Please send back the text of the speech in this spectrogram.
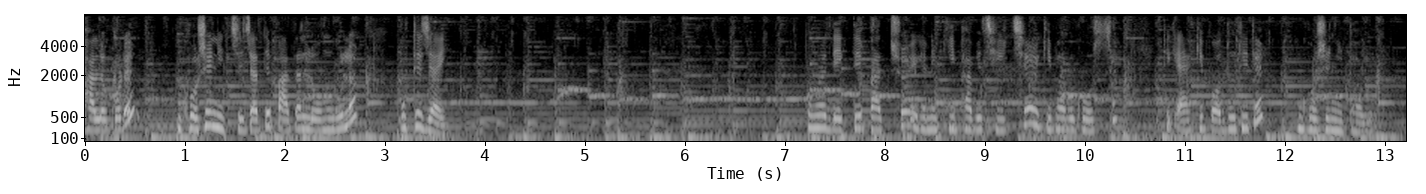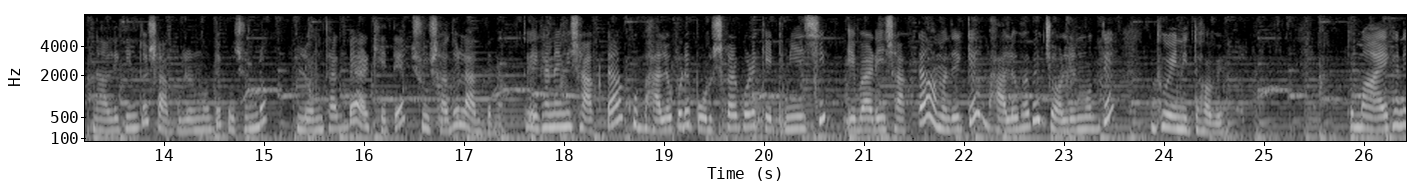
ভালো করে ঘষে নিচ্ছে যাতে পাতার লোমগুলো উঠে যায়। তোমরা দেখতে পাচ্ছ এখানে কীভাবে ছিঁড়ছে আর কীভাবে ঘষছে। ঠিক একই পদ্ধতিতে ঘষে নিতে হবে। নাহলে কিন্তু শাকগুলোর মধ্যে প্রচণ্ড লোম থাকবে আর খেতে সুস্বাদু লাগবে না। তো এখানে আমি শাকটা খুব ভালো করে পরিষ্কার করে কেটে নিয়েছি। এবার এই শাকটা আমাদেরকে ভালোভাবে জলের মধ্যে ধুয়ে নিতে হবে। তো মা এখানে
